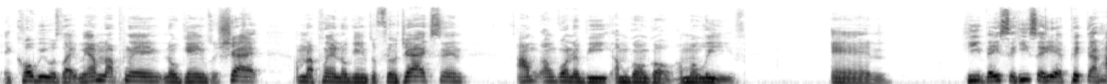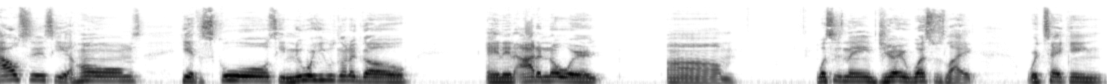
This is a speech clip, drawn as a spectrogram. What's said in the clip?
And Kobe was like, man, I'm not playing no games with Shaq. I'm not playing no games with Phil Jackson. I'm, I'm going to be, I'm going to go. I'm going to leave. And he, they said, he said he had picked out houses. He had homes. He had the schools. He knew where he was going to go. And then out of nowhere, um, what's his name? Jerry West was like, we're taking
